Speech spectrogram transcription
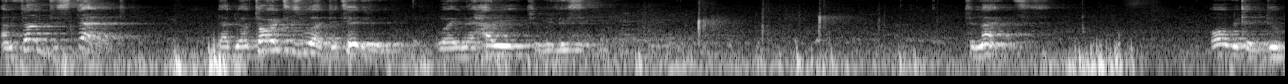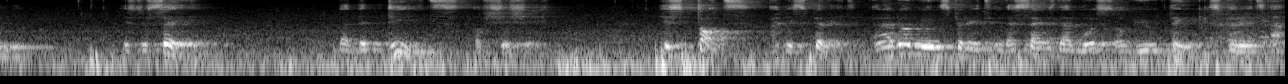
And felt disturbed that the authorities who had detained him were in a hurry to release him. Tonight, all we can do is to say that the deeds of Sheshe his thoughts and his spirit. And I don't mean spirit in the sense that most of you think spirits are.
